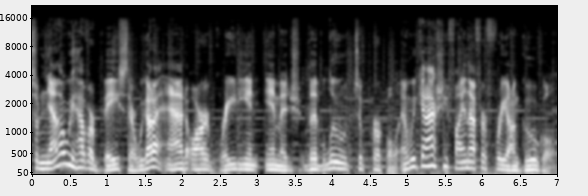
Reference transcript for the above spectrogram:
So now that we have our base there, we got to add our gradient image, the blue to purple, and we can actually find that for free on Google.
